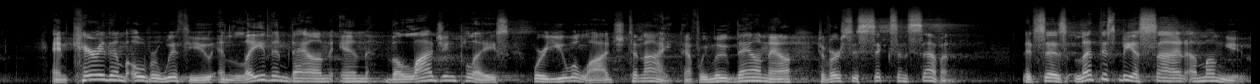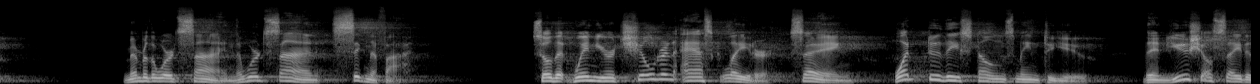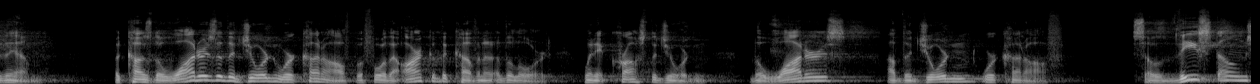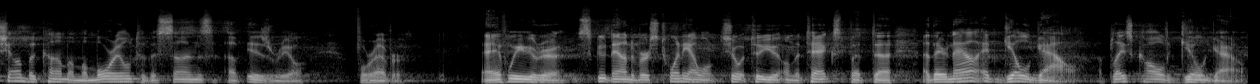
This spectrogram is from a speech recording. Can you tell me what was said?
and carry them over with you and lay them down in the lodging place where you will lodge tonight. Now, if we move down now to verses 6 and 7, it says, Let this be a sign among you. Remember the word sign. The word sign signify. So that when your children ask later, saying, What do these stones mean to you? Then you shall say to them, because the waters of the Jordan were cut off before the ark of the covenant of the Lord when it crossed the Jordan. The waters of the Jordan were cut off. So these stones shall become a memorial to the sons of Israel forever. If we were to scoot down to verse 20, I won't show it to you on the text, but uh, they're now at Gilgal, a place called Gilgal.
